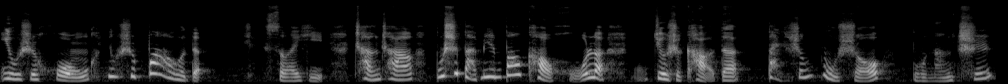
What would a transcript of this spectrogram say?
又是哄又是抱的，所以常常不是把面包烤糊了，就是烤的半生不熟，不能吃。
